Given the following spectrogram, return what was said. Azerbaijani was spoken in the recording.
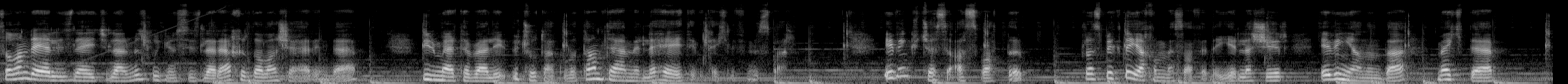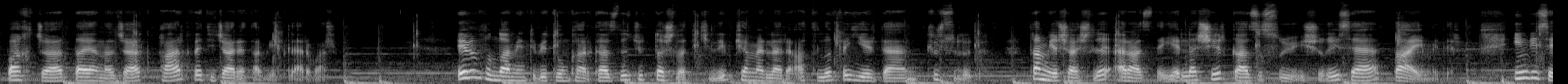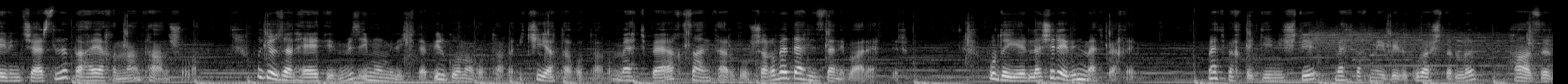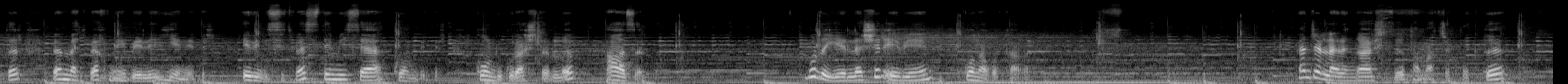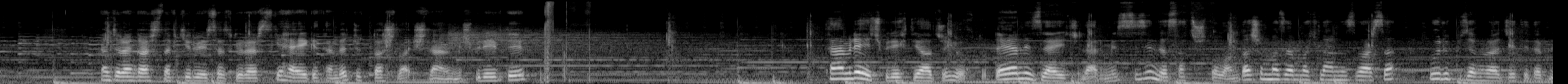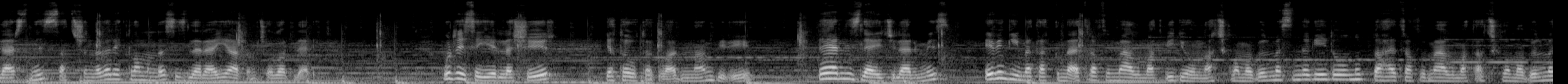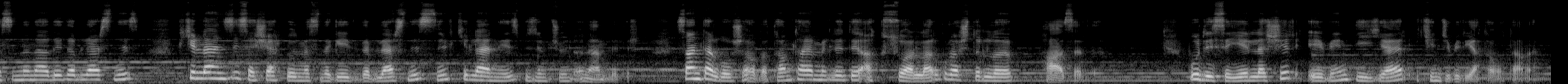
Salam dəyərli izləyicilərimiz, bu gün sizlərə Xırdalan şəhərində bir mərtəbəli, 3 otaqlı, tam təmirli həyət evi təklifimiz var. Evin küçəsi asfaltdır. Prospektə yaxın məsafədə yerləşir. Evin yanında məktəb, bağça, dayanacaq, park və ticarət obyektləri var. Evin fundamenti beton karkazlı, cütdaşla tikilib, kəmərləri atılıb və yerdən kürsülüdür. Tam yaşayışlı ərazidə yerləşir, qazı suyu işığı isə daimidir. İndi isə evin içərisilə daha yaxından tanış olaq. Bu gözəl həyət evimiz ümumilikdə bir qonaq otağı, 2 yataq otağı, mətbəx, sanitar qovşağı və dəhlizdən ibarətdir. Burada yerləşir evin mətbəxi. Mətbəx də genişdir, mətbəx mebeli quraşdırılıb, hazırdır və mətbəx mebeli yenidir. Evin isitmə sistemi isə kombidir. Kombi quraşdırılıb, hazırdır. Burada yerləşir evin qonaq otağı. Pəncərələrin qarşısı tam açıqlıqdır. Pəncərənin qarşısına fikir versəz görərsiniz ki, həqiqətən də cütdaşla işlənilmiş bir evdir. Təmirə heç bir ehtiyacı yoxdur. Dəyərli izləyicilərimiz, sizin də satışda olan daşınmaz əmlaklarınız varsa, buyurub bizə müraciət edə bilərsiniz. Satışında və reklamında sizlərə yardımcı ola bilərik. Burada isə yerləşir yataq otaqlarından biri. Dəyərli izləyicilərimiz, evin qiyməti haqqında ətraflı məlumat videonun açıqlama bölməsində qeyd olunub. Daha ətraflı məlumatı açıqlama bölməsindən əldə edə bilərsiniz. Fikirlərinizi isə şərh bölməsində qeyd edə bilərsiniz. Sizin fikirləriniz bizim üçün önəmlidir. Sanitar qovşağı da tam təmirlidir, aksesuarlar quraşdırılıb, hazırdır. Burada isə yerləşir evin digər ikinci bir yataq otağı.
